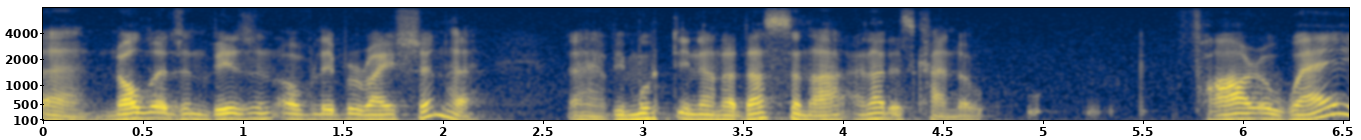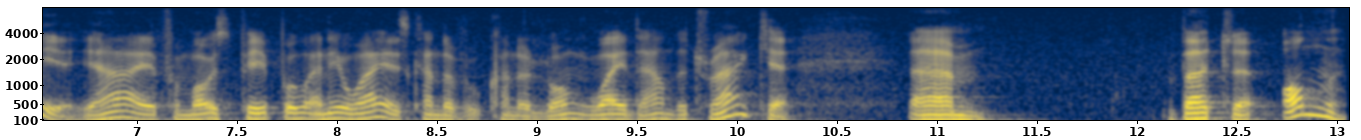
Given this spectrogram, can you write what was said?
uh, knowledge and vision of liberation, uh, uh vimutti nanadassana, and that is kind of far away. Yeah, for most people anyway, it's kind of kind of long way down the track. Um, but uh, on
